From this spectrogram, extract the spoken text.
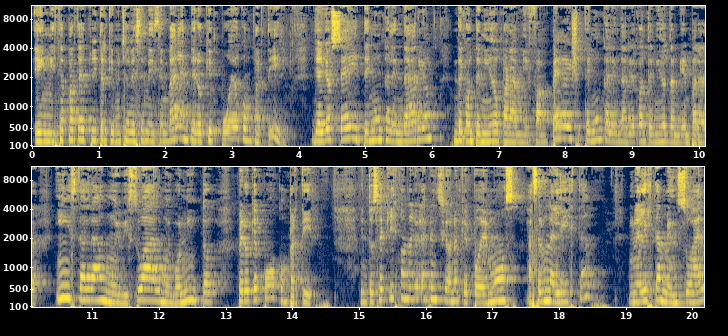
en esta parte de Twitter que muchas veces me dicen, Valen, pero ¿qué puedo compartir? Ya yo sé y tengo un calendario de contenido para mi fanpage, tengo un calendario de contenido también para Instagram, muy visual, muy bonito, pero ¿qué puedo compartir? Entonces aquí es cuando yo les menciono que podemos hacer una lista una lista mensual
